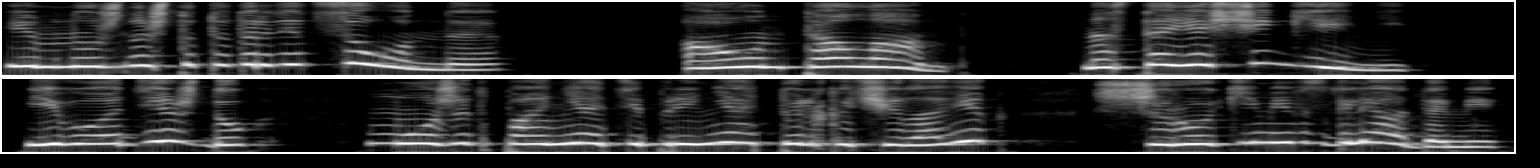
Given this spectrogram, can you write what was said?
им нужно что-то традиционное. А он талант, настоящий гений. Его одежду – может понять и принять только человек с широкими взглядами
